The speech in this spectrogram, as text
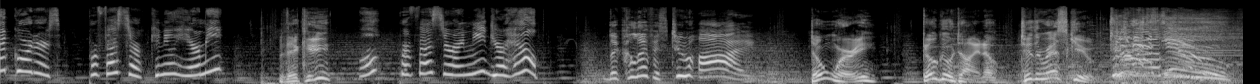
headquarters! Professor, can you hear me? Vicky? Huh? Professor, I need your help. The cliff is too high. Don't worry. Go Go Dino, to the rescue! To the rescue!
